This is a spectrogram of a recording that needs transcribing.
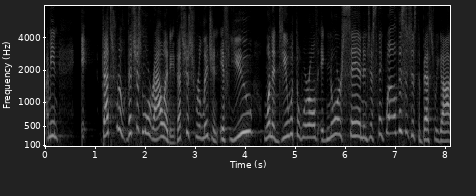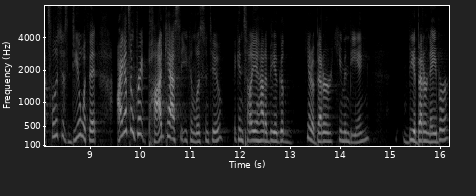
I mean, it, that's, re- that's just morality. That's just religion. If you want to deal with the world, ignore sin, and just think, well, this is just the best we got, so let's just deal with it. I got some great podcasts that you can listen to that can tell you how to be a good, you know, better human being, be a better neighbor.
